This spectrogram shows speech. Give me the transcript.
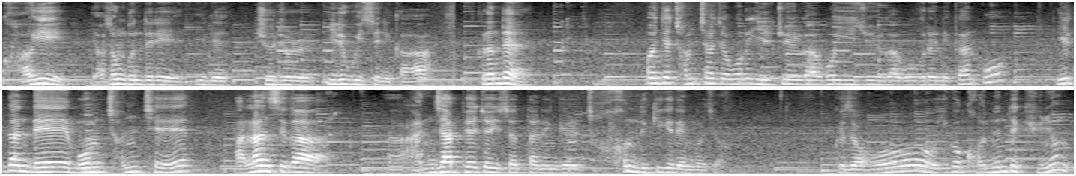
거의 여성분들이 이게 주를 이루고 있으니까. 그런데 어 이제 점차적으로 일주일 가고 이주일 가고 그러니까 어 일단 내 몸 전체에 밸런스가 어, 안 잡혀져 있었다는 걸 처음 느끼게 된 거죠. 그래서 오 이거 걷는데 균형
